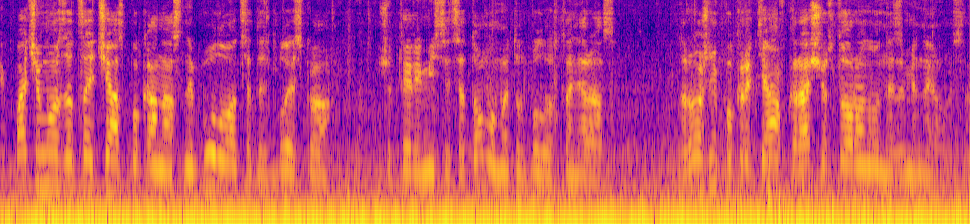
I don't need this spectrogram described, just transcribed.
Як бачимо, за цей час, поки нас не було, це десь близько 4 місяці тому ми тут були останній раз. Дорожнє покриття в кращу сторону не змінилося.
